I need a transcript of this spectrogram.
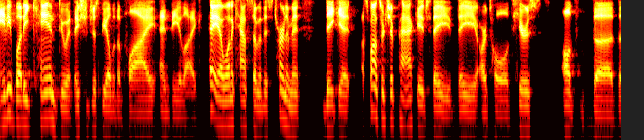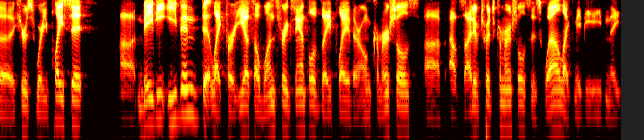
anybody can do it they should just be able to apply and be like hey i want to cast some of this tournament they get a sponsorship package they they are told here's all of the the here's where you place it uh, maybe even that like for ESL ones, for example, they play their own commercials uh, outside of Twitch commercials as well. Like maybe even they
